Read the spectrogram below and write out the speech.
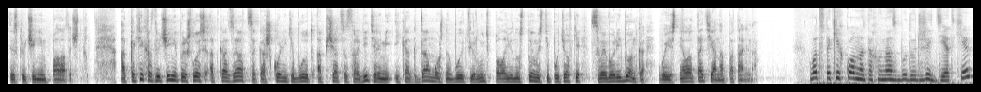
за исключением палаточных. От каких развлечений пришлось отказаться, как школьники будут общаться с родителями и когда можно будет вернуть половину стоимости путевки своего ребенка, выясняла Татьяна Потанина. Вот в таких комнатах у нас будут жить детки.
